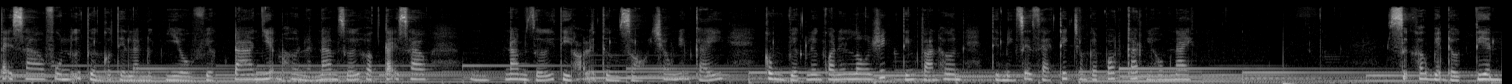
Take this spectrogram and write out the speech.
tại sao phụ nữ thường có thể làm được nhiều việc đa nhiệm hơn là nam giới hoặc tại sao ừ, nam giới thì họ lại thường giỏi trong những cái công việc liên quan đến logic tính toán hơn thì mình sẽ giải thích trong cái podcast ngày hôm nay sự khác biệt đầu tiên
